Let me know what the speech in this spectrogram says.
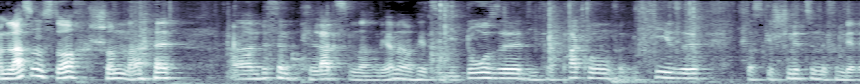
Und lass uns doch schon mal äh, ein bisschen Platz machen. Wir haben ja noch jetzt die Dose, die Verpackung von dem Käse, das Geschnittene von der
